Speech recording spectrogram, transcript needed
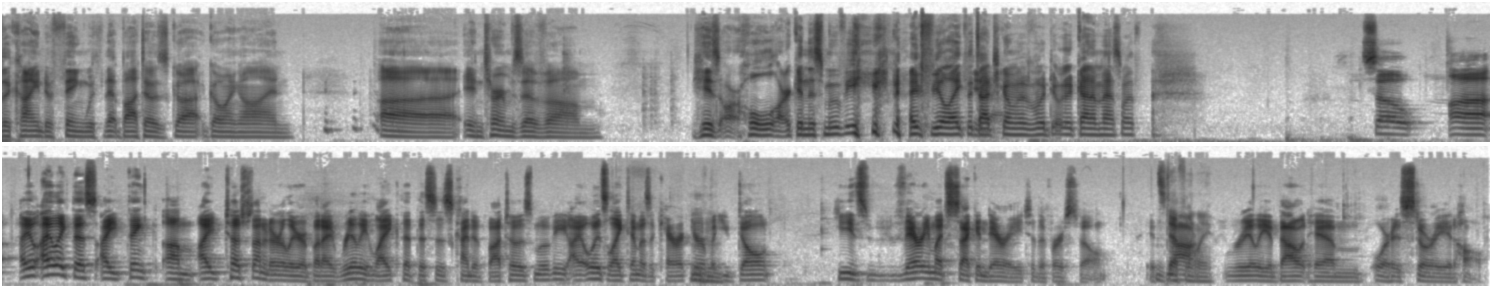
the kind of thing with that Batou's got going on uh in terms of um his ar- whole arc in this movie. I feel like the Yeah. Tachikoma would, would kind of mess with. So uh, I, I like this. I think um, I touched on it earlier, but I really like that this is kind of Batou's movie. I always liked him as a character, but you don't. He's very much secondary to the first film. It's Definitely. not really about him or his story at all.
